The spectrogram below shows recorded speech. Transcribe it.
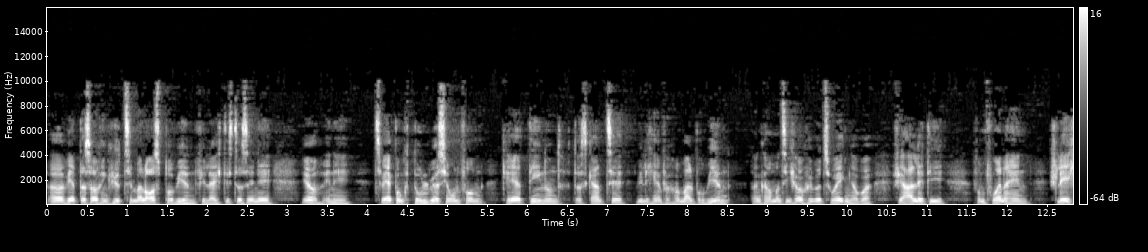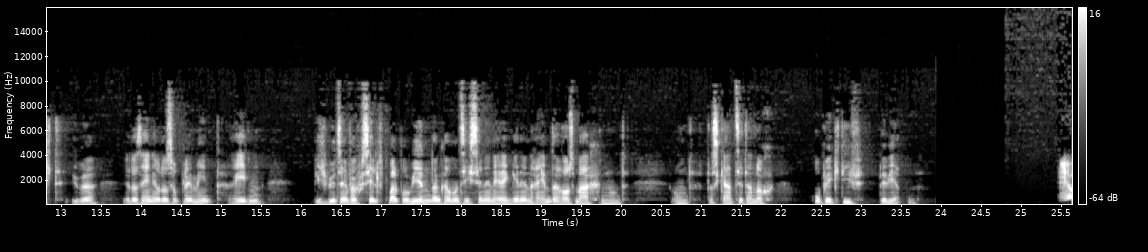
äh, werde das auch in Kürze mal ausprobieren. Vielleicht ist das eine, ja, eine 2.0 Version von Kreatin und das Ganze will ich einfach einmal probieren, dann kann man sich auch überzeugen. Aber für alle, die von vornherein schlecht über das eine oder Supplement reden, ich würde es einfach selbst mal probieren, dann kann man sich seinen eigenen Reim daraus machen und, und das Ganze dann noch objektiv bewerten. Ja,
